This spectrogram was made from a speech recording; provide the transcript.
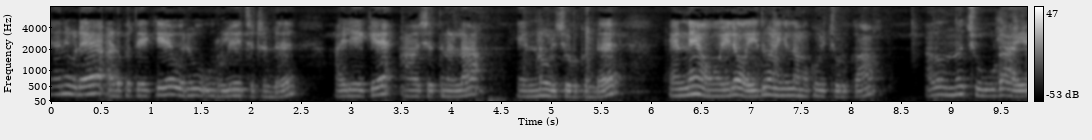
ഞാനിവിടെ അടുപ്പത്തേക്ക് ഒരു ഉരുളി വെച്ചിട്ടുണ്ട്. അതിലേക്ക് ആവശ്യത്തിനുള്ള എണ്ണ ഒഴിച്ചു കൊടുക്കുന്നുണ്ട്. എണ്ണയോ ഓയിലോ ഏത് വേണമെങ്കിലും നമുക്ക് ഒഴിച്ചു കൊടുക്കാം. അതൊന്ന് ചൂടായ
